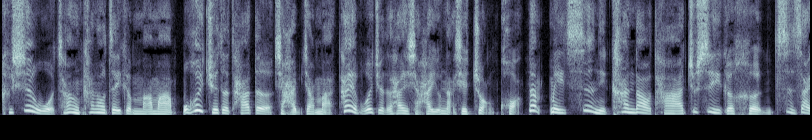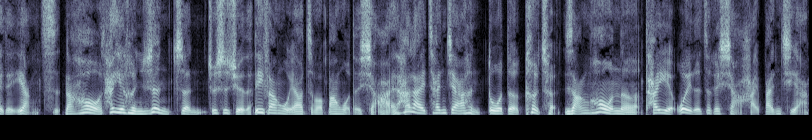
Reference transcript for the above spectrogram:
可是我常常看到这个妈妈，我会觉得她的小孩比较慢，她也不会觉得她的小孩有哪些状况。那每次你看到她，就是一个很自在的样子，然后她也很认真，就是觉得地方我要怎么帮我的小孩。她来参加很多的课程，然后呢，她也为了这个小孩搬家，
